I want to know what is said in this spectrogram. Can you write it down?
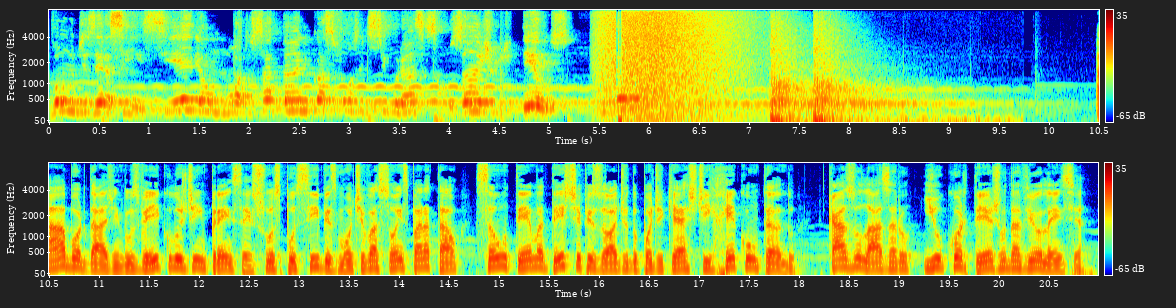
vamos dizer assim, se ele é um modo satânico, as forças de segurança são os anjos de Deus. A abordagem dos veículos de imprensa e suas possíveis motivações para tal são o tema deste episódio do podcast Recontando Caso Lázaro e o Cortejo da Violência.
